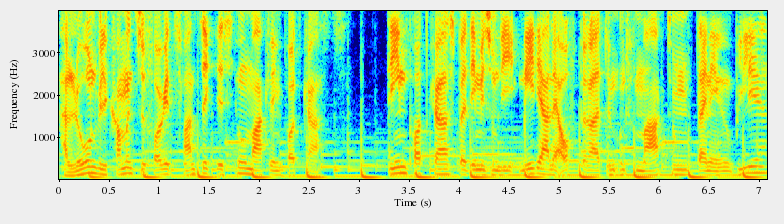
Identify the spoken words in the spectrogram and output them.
Hallo und willkommen zur Folge 20 des Immo-Marketing Podcasts. Dem Podcast, bei dem es um die mediale Aufbereitung und Vermarktung deiner Immobilie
